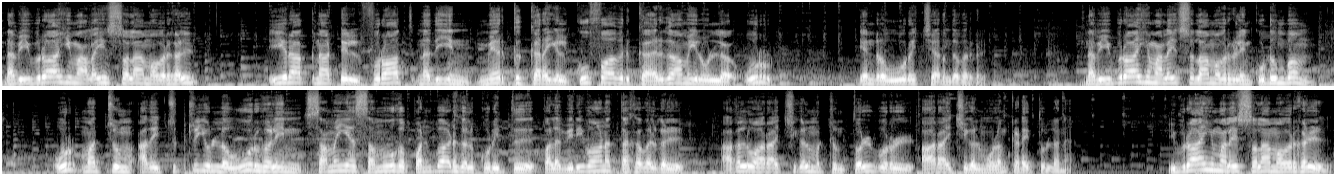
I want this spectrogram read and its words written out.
நபி இப்ராஹிம் அலைஹிஸ்ஸலாம் அவர்கள் ஈராக் நாட்டில் ஃபுராத் நதியின் மேற்கு கரையில் கூஃபாவிற்கு அருகாமையில் உள்ள உர் என்ற ஊரைச் சேர்ந்தவர்கள். நபி இப்ராஹிம் அலைஹிஸ்ஸலாம் அவர்களின் குடும்பம் உர் மற்றும் அதைச் சுற்றியுள்ள ஊர்களின் சமய சமூக பண்பாடுகள் குறித்து பல விரிவான தகவல்கள் அகழ்வாராய்ச்சிகள் மற்றும் தொல்பொருள் ஆராய்ச்சிகள் மூலம் கிடைத்துள்ளன. இப்ராஹிம் அலைசலாம் அவர்கள்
